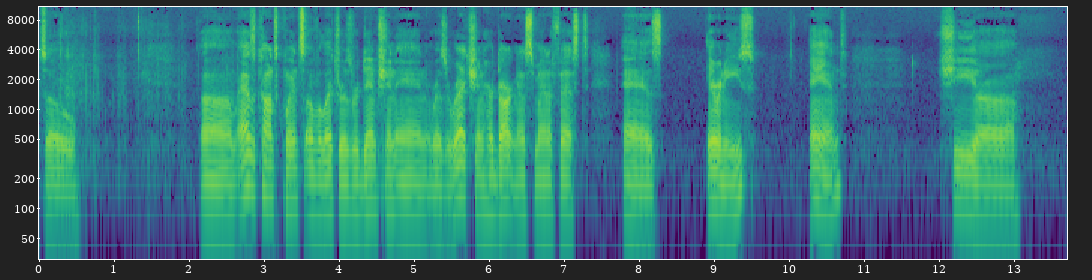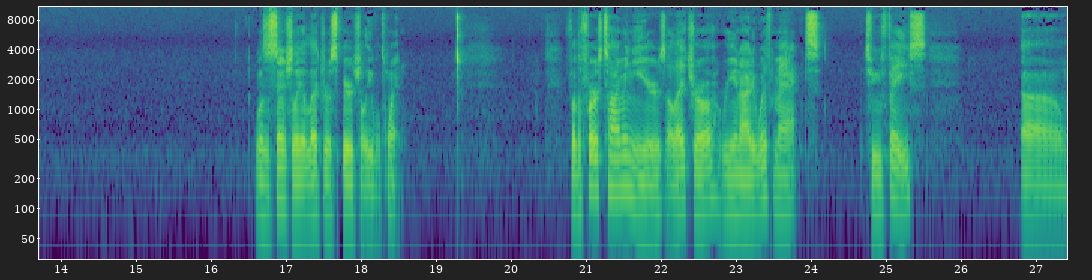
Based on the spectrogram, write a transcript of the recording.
So, um, as a consequence of Elektra's redemption and resurrection, her darkness manifests as Erinys, and she uh, was essentially Elektra's spiritual evil twin. For the first time in years, Elektra reunited with Matt to face uh,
